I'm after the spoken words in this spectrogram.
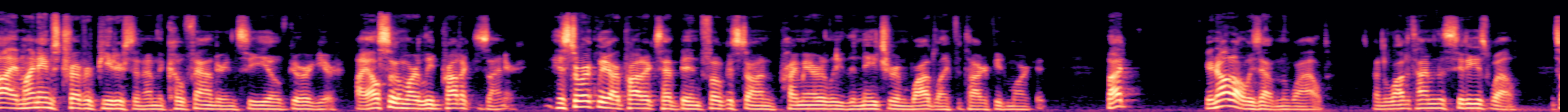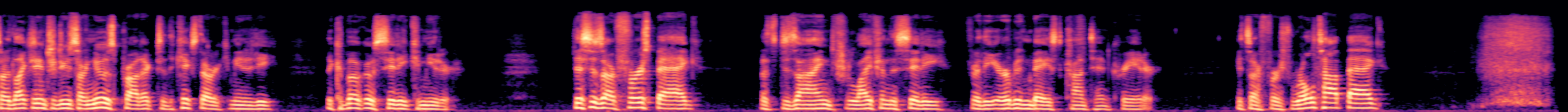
Hi, my name is Trevor Peterson. I'm the co founder and CEO of Gura Gear. I also am our lead product designer. Historically, our products have been focused on primarily the nature and wildlife photography to market. But you're not always out in the wild. Spend a lot of time in the city as well. So I'd like to introduce our newest product to the Kickstarter community, the Kiboko City Commuter. This is our first bag that's designed for life in the city for the urban based content creator. It's our first roll top bag,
